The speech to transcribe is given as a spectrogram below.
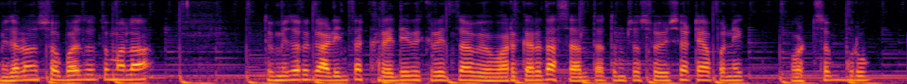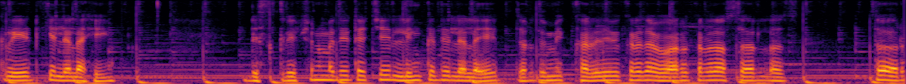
मित्रांनो सोबत तुम्हाला तुम्ही जर गाडींचा खरेदी विक्रीचा व्यवहार करत असाल तर तुमच्या सोयीसाठी आपण एक व्हॉट्सअप ग्रुप क्रिएट केलेला आहे. डिस्क्रिप्शनमध्ये त्याची लिंक दिलेलं आहे. जर तुम्ही खरेदी विक्रीचा व्यवहार करत असाल तर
